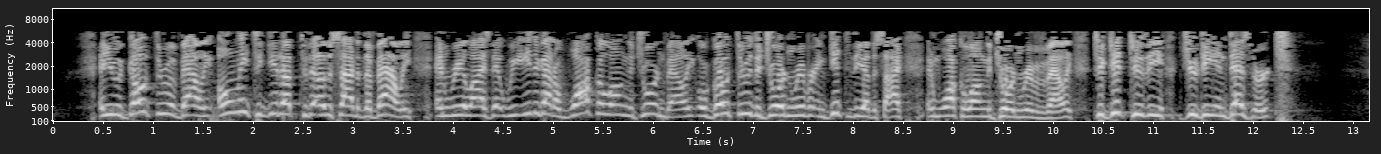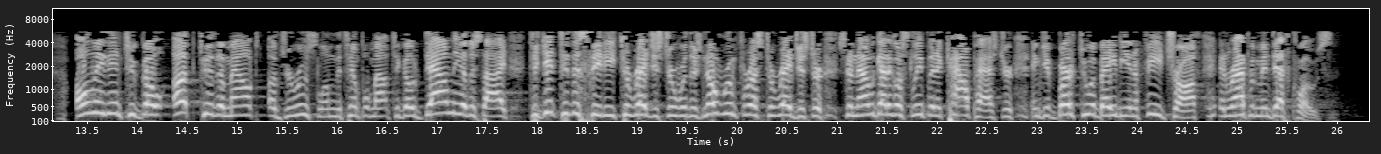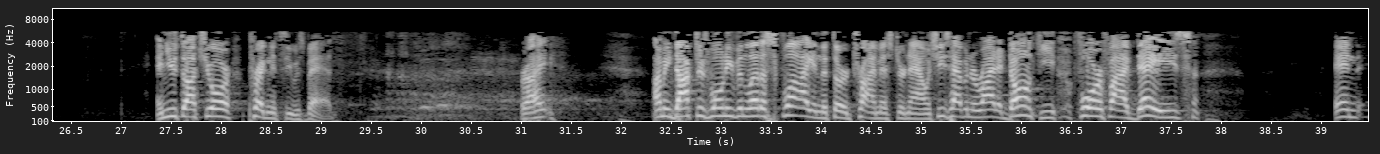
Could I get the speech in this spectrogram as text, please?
And you would go through a valley only to get up to the other side of the valley and realize that we either got to walk along the Jordan Valley or go through the Jordan River and get to the other side and walk along the Jordan River Valley to get to the Judean desert only then to go up to the Mount of Jerusalem, the Temple Mount, to go down the other side, to get to the city, to register, where there's no room for us to register, so now we gotta go sleep in a cow pasture and give birth to a baby in a feed trough and wrap him in death clothes. And you thought your pregnancy was bad. Right? I mean, doctors won't even let us fly in the third trimester now, and she's having to ride a donkey four or five days. And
